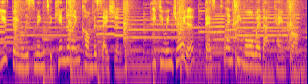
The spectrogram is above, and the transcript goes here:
You've been listening to Kinderling Conversation. If you enjoyed it, there's plenty more where that came from.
